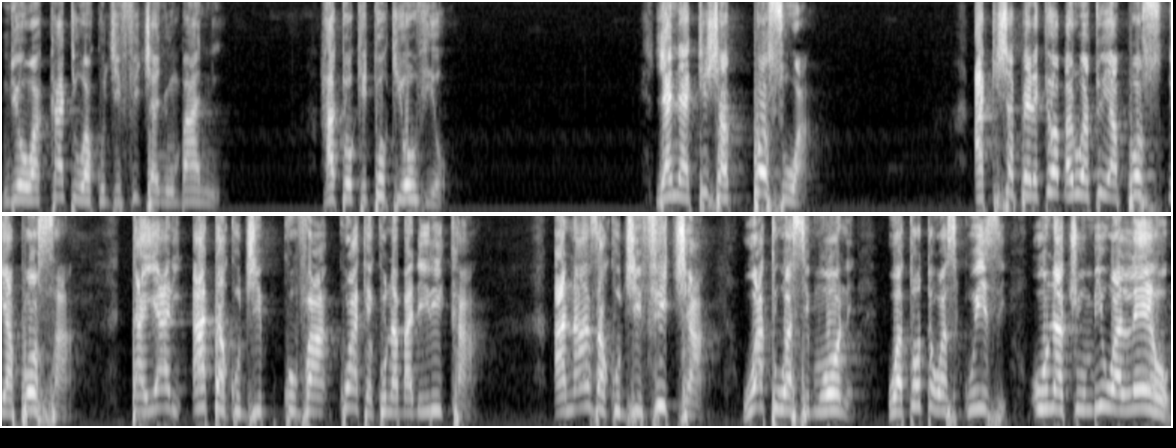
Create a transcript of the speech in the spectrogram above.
ndio wakati wa kujificha nyumbani. Hatokitoki ovyo. Yaani akishaposwa akishapelekewa barua tu ya, pos, ya posa tayari hata kuvaa kwake kunabadilika. Anaanza kujificha watu wasimuone watoto wa siku hizi unachumbiwa leo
